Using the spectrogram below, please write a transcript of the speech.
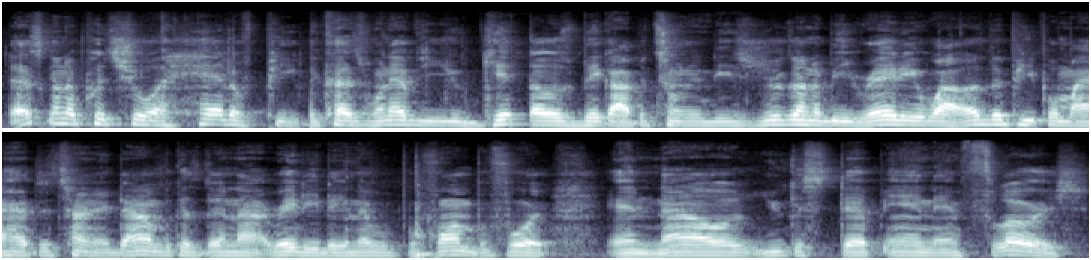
that's going to put you ahead of people. Because whenever you get those big opportunities you're going to be ready while other people might have to turn it down because they're not ready. They never performed before. And now you can step in and flourish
